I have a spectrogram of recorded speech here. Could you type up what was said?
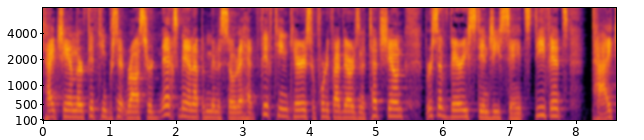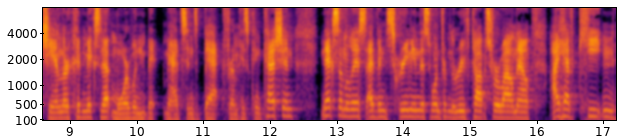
Ty Chandler, 15% rostered. Next man up in Minnesota had 15 carries for 45 yards and a touchdown versus a very stingy Saints defense. Ty Chandler could mix it up more when Mattison's back from his concussion. Next on the list, I've been screaming this one from the rooftops for a while now. I have Keaton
